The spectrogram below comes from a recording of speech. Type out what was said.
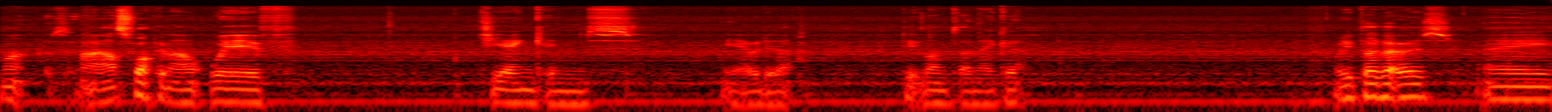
Might, I'll swap him out with Jenkins. Yeah, we'll do that. Deep long playmaker. What do you play better as? A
